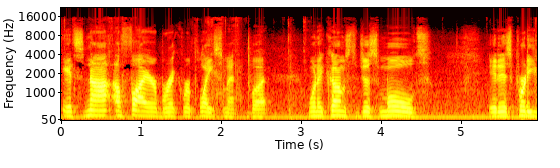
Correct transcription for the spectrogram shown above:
it's not a fire brick replacement, but when it comes to just molds, it is pretty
